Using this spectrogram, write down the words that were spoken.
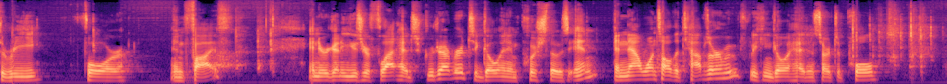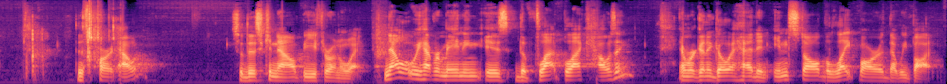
three, four, and five. And you're gonna use your flathead screwdriver to go in and push those in. And now once all the tabs are removed, we can go ahead and start to pull this part out. So this can now be thrown away. Now what we have remaining is the flat black housing and we're gonna go ahead and install the light bar that we bought.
